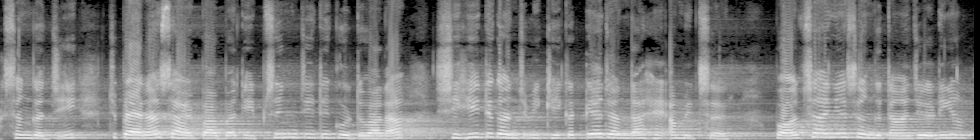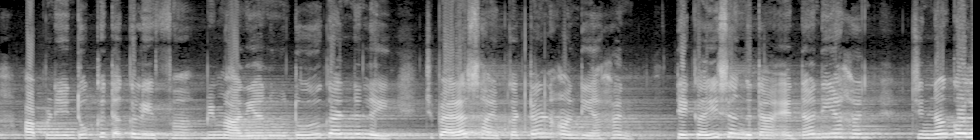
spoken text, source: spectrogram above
ਸੰਗਤ ਜੀ, ਚੁਪਹਿਰਾ ਸਾਹਿਬ ਬਾਬਾ ਦੀਪ ਸਿੰਘ ਜੀ ਦੇ ਗੁਰਦੁਆਰਾ ਸ਼ਹੀਦਗੰਜ ਵਿਖੇ ਕੱਟਿਆ ਜਾਂਦਾ ਹੈ ਅੰਮ੍ਰਿਤਸਰ। ਬਹੁਤ ਸਾਰੀਆਂ ਸੰਗਤਾਂ ਜਿਹੜੀਆਂ ਆਪਣੇ ਦੁੱਖ ਤਕਲੀਫਾਂ, ਬਿਮਾਰੀਆਂ ਨੂੰ ਦੂਰ ਕਰਨ ਲਈ ਚੁਪਹਿਰਾ ਸਾਹਿਬ ਕੱਟਣ ਆਉਂਦੀਆਂ ਹਨ ਤੇ ਕਈ ਸੰਗਤਾਂ ਇਦਾਂ ਦੀਆਂ ਹਨ ਜਿਨ੍ਹਾਂ ਕੋਲ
